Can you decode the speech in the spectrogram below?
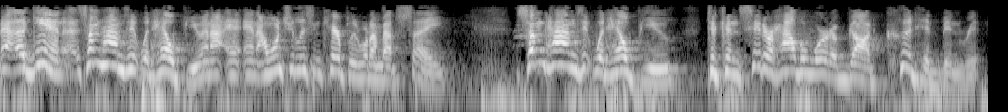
Now, again, uh, sometimes it would help you, and I, and I want you to listen carefully to what I'm about to say. Sometimes it would help you to consider how the Word of God could have been written.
